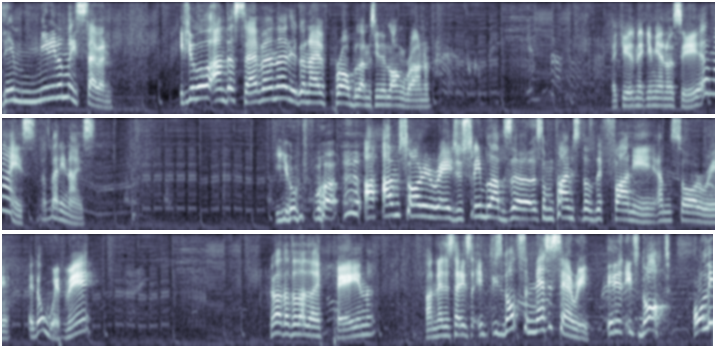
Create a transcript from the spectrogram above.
The minimum is 7. If you go under 7, you're gonna have problems in the long run. Like you is making me an OC. Oh, nice. That's very nice. You... I I'm sorry, Rage. Streamlabs uh, sometimes does the funny. I'm sorry. Hey, don't whip me. No, that, that, that pain. Unnecessary. It, it's not necessary. It is. It's not. Only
